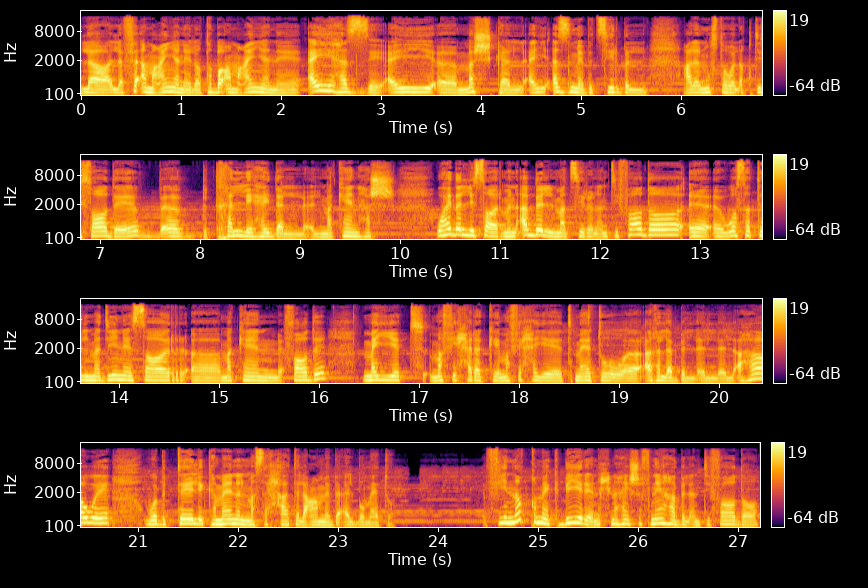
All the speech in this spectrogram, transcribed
لفئة معينة لطبقة معينة أي هزة أي آه، مشكل أي أزمة بتصير بال... على المستوى الاقتصادي بتخلي هيدا المكان هش. وهذا اللي صار من قبل ما تصير الانتفاضة آه، آه، وسط المدينة صار مكان فاضي ميت ما في حركة ما في حياة ماتوا أغلب القهاوي وبالتالي كمان المساحات العامة بقلبه ماتوا. في نقمة كبيرة نحن هي شفناها بالانتفاضة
